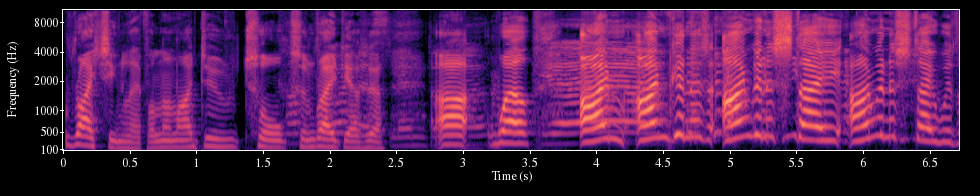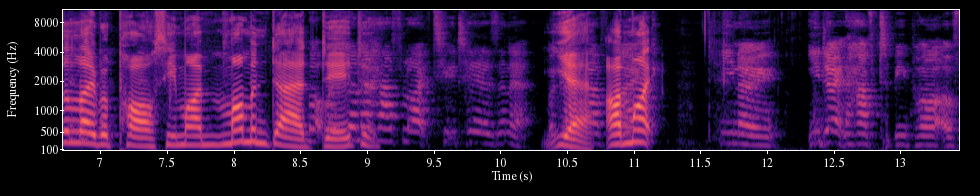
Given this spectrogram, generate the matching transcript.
writing level and I do talks Come and radio. Us, uh, well, yeah. I'm I'm gonna I'm gonna stay I'm gonna stay with the Labour Party. My mum and dad but did. We're have like two tiers, isn't it? yeah, have, I like, might. You know, you don't have to be part of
